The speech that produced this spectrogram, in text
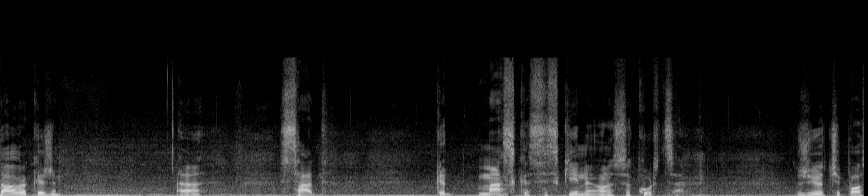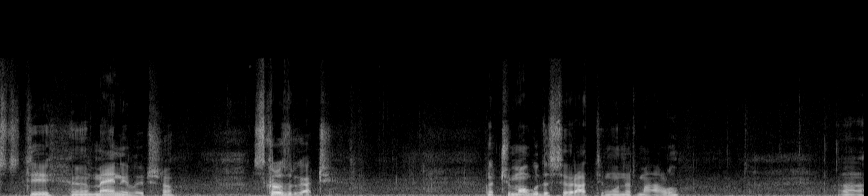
Dobro, kažem, a, sad, kad maska se skine, ona sa kurca, život će postati e, meni lično skroz drugačiji. Znači, mogu da se vratim u normalu, a,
